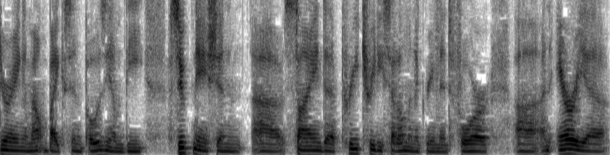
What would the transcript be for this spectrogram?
during a mountain bike symposium, the T'Sou-ke Nation uh, signed a pre-treaty settlement agreement for uh, an area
